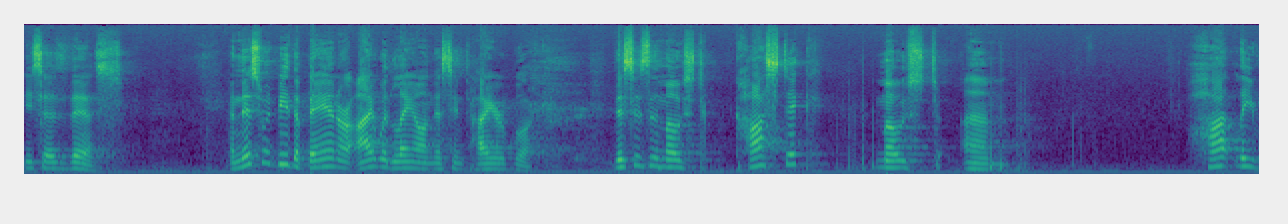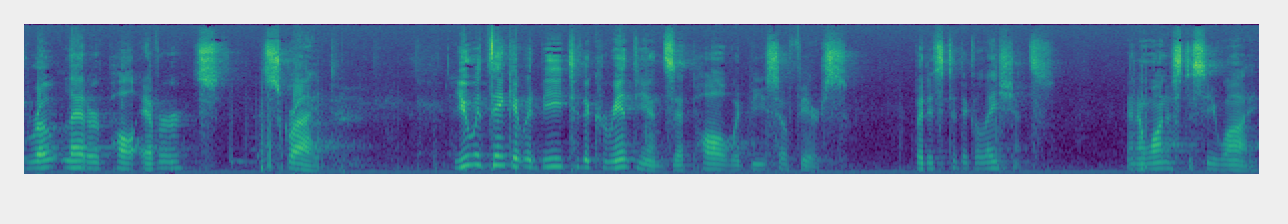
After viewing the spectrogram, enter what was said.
He says this, and this would be the banner I would lay on this entire book. This is the most caustic, most um, hotly wrote letter Paul ever scribed. You would think it would be to the Corinthians that Paul would be so fierce, but it's to the Galatians. And I want us to see why.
